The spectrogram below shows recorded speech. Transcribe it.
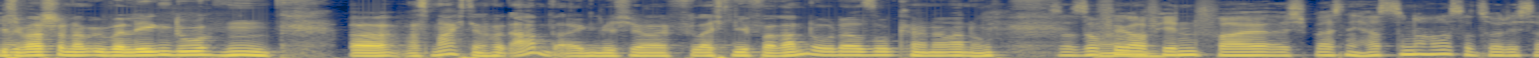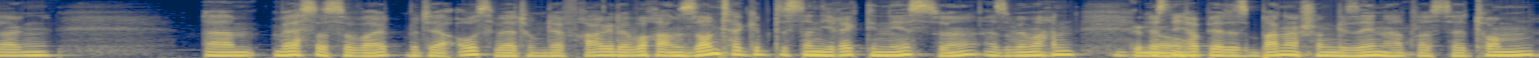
ich ja. war schon am überlegen, du, hm, äh, was mache ich denn heute Abend eigentlich? Ja, vielleicht Lieferando oder so, keine Ahnung. So, so viel ähm. auf jeden Fall. Ich weiß nicht, hast du noch was? Sonst würde ich sagen, ähm, wäre es das soweit mit der Auswertung der Frage der Woche. Am Sonntag gibt es dann direkt die nächste. Also wir machen, genau. ich weiß nicht, ob ihr das Banner schon gesehen habt, was der Tom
